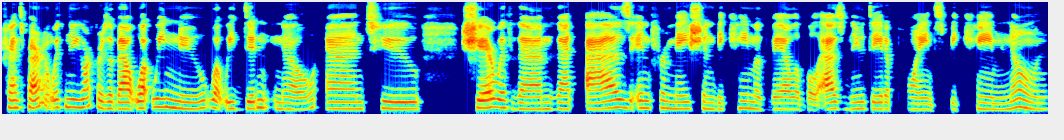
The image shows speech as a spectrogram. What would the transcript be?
transparent with New Yorkers about what we knew, what we didn't know, and to share with them that as information became available, as new data points became known,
